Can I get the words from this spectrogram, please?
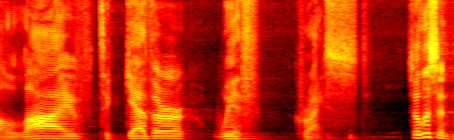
alive together with Christ. So listen,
